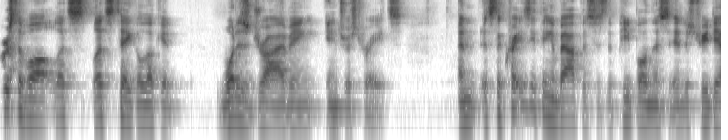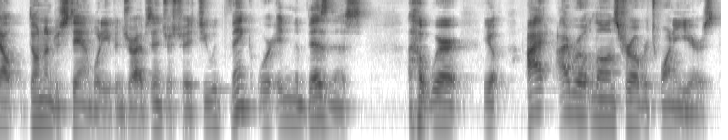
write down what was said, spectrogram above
first of all, let's let's take a look at what is driving interest rates. And it's the crazy thing about this is that people in this industry, Dale, don't understand what even drives interest rates. You would think we're in the business uh, where you know I, I wrote loans for over 20 years.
